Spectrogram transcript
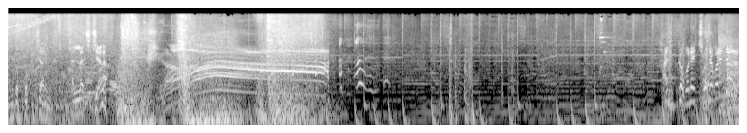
아무것도 하지 않으면 달라지지 않아. 한꺼번에 조져버린다.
